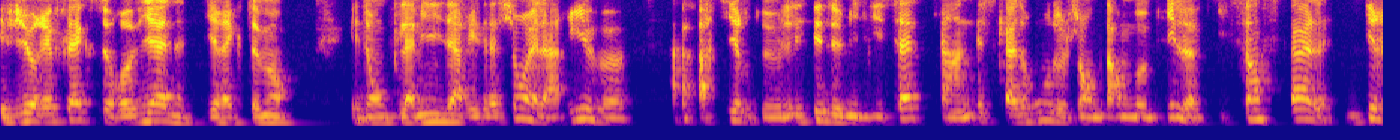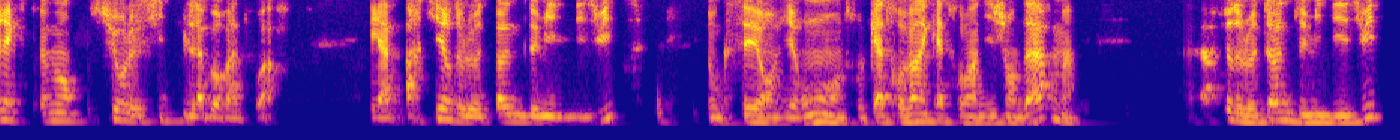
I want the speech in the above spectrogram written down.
les vieux réflexes reviennent directement. Et donc la militarisation, elle arrive à partir de l'été 2017, il y a un escadron de gendarmes mobiles qui s'installe directement sur le site du laboratoire. Et à partir de l'automne 2018, donc c'est environ entre 80 et 90 gendarmes, à partir de l'automne 2018,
